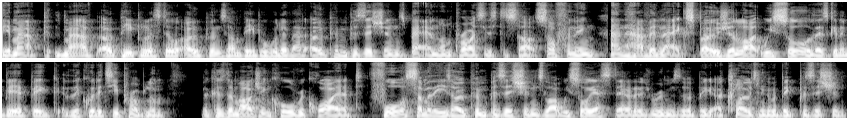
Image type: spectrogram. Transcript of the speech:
the amount, of, amount of uh, people are still open. Some people would have had open positions betting on prices to start softening and having that exposure, like we saw, there's going to be a big liquidity problem because the margin call required for some of these open positions, like we saw yesterday, was rumors of a big a closing of a big position,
